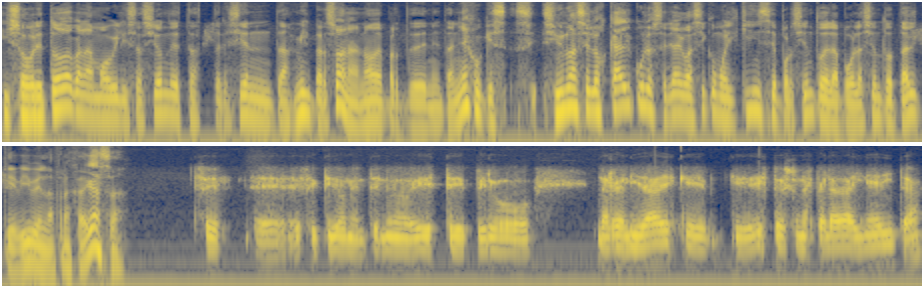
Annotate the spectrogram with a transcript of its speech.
Y sobre todo con la movilización de estas 300.000 personas, ¿no? De parte de Netanyahu, que si uno hace los cálculos sería algo así como el 15% de la población total que vive en la franja de Gaza. Sí, eh, efectivamente, no, este, pero la realidad es que, que esto es una escalada inédita,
